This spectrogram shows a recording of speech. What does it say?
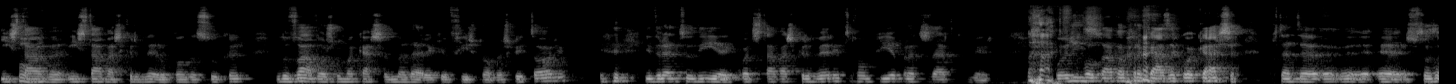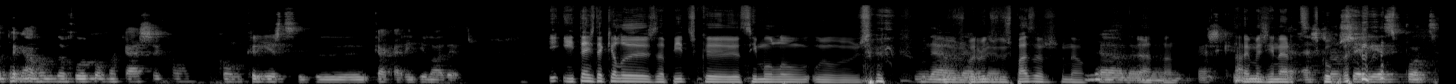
e estava, e estava a escrever o Pão de Açúcar, levava-os numa caixa de madeira que eu fiz para o meu escritório e durante o dia, enquanto estava a escrever, interrompia para lhes dar de comer. Ah, depois que voltava para casa com a caixa. Portanto, a- a- a- as pessoas apanhavam-me na rua com uma caixa com, com crias de, cacarigui lá dentro. E, e tens daqueles apitos que simulam os, Não, os não, barulhos não. dos pássaros? Não. Não, não, Ah, não. Acho que, Estava a imaginar, acho que desculpa. não chega a esse ponto.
